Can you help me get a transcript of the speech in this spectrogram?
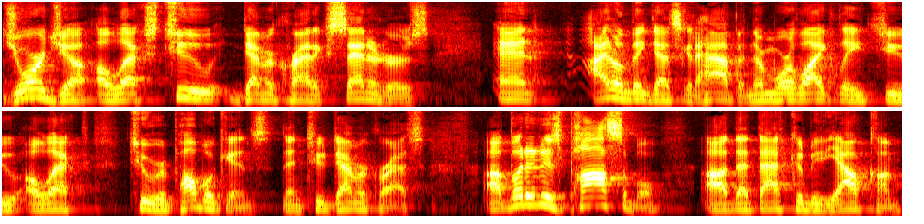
Georgia elects two Democratic senators, and I don't think that's going to happen. They're more likely to elect two Republicans than two Democrats. Uh, but it is possible uh, that that could be the outcome.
